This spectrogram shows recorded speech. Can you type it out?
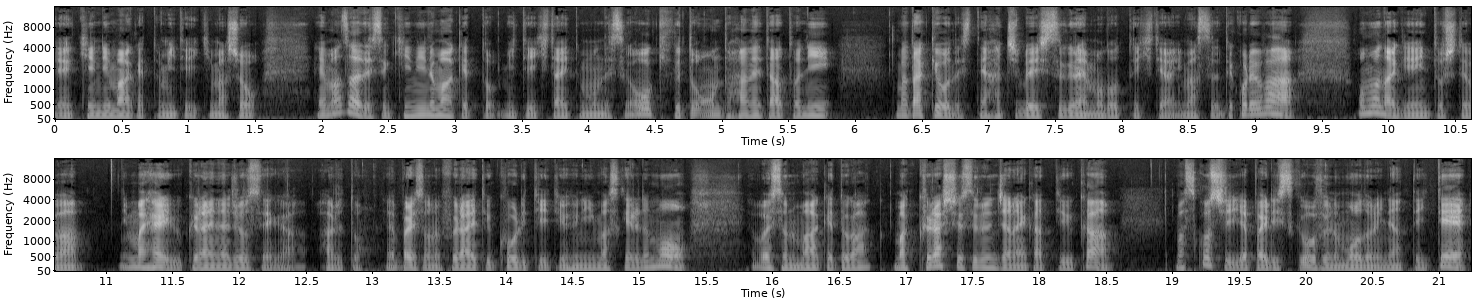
え、金利マーケット見ていきましょう。え、まずはですね、金利のマーケット見ていきたいと思うんですが、大きくドーンと跳ねた後に、また今日ですね、8ベースぐらい戻ってきてはいます。で、これは、主な原因としては、まあ、やはりウクライナ情勢があると。やっぱりそのフライトクオリティというふうに言いますけれども、やっぱりそのマーケットが、まあ、クラッシュするんじゃないかっていうか、まあ、少しやっぱりリスクオフのモードになっていて、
